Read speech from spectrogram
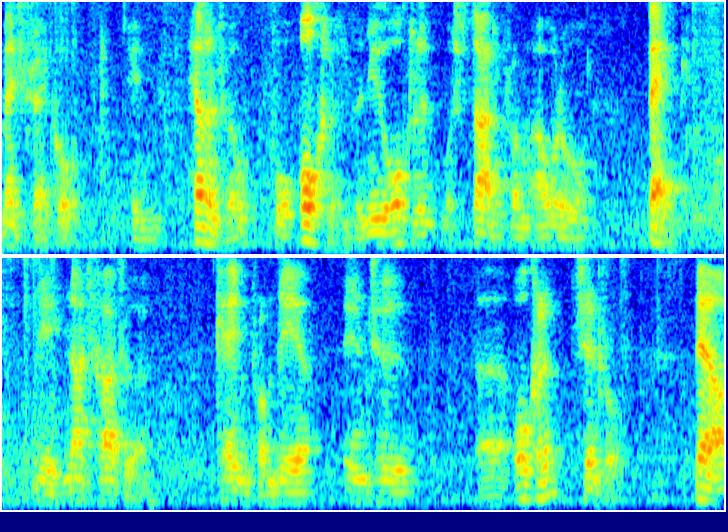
Magistrate Court in Helensville for Auckland. The new Auckland was started from Awaroa Bank. The Ngāti Whātua came from there into uh, Auckland Central. Now,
